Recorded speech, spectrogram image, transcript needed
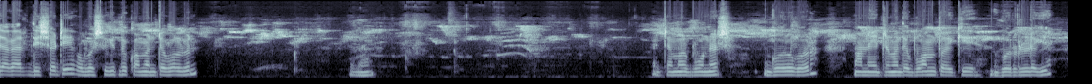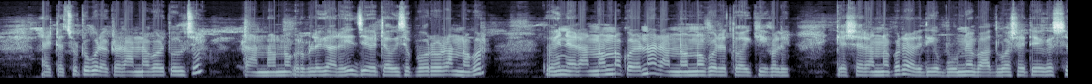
জায়গার দৃশ্যটি? অবশ্যই কিন্তু কমেন্টে বলবেন। এটা আমার বোনের গরু ঘর। মানে এটার মধ্যে বন্ধ তো কি গরুর লেগে। আর এটা ছোটো করে একটা রান্নাঘর তুলছে। রান্না বান্না করবে লেগে। আর এই যে এটা হয়েছে বড় রান্নাঘর। তো এনে রান্না বান্না করে না রান্নান্না করে তো কি খালি গ্যাসে রান্না করে, আর এদিকে বোনে ভাত বসাইতে গেছে।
